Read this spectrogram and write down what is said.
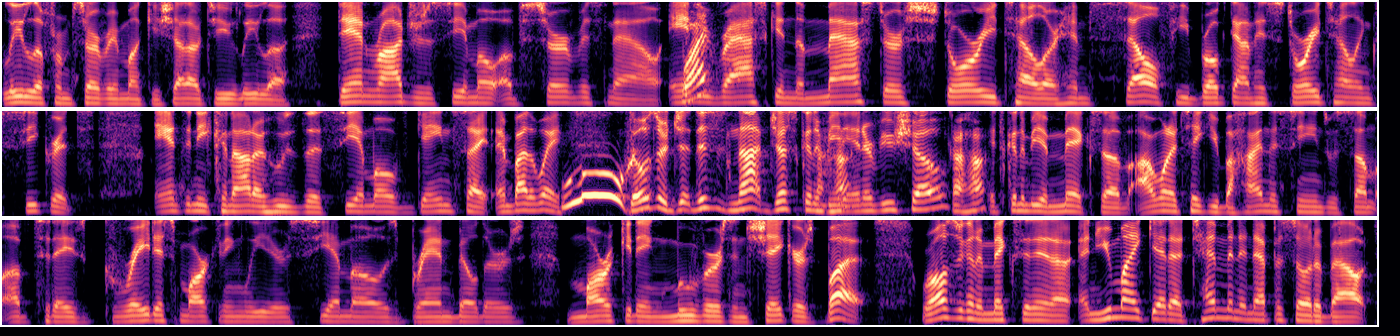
Leela from Survey Monkey. Shout out to you, Leela. Dan Rogers, the CMO of ServiceNow. Andy What? Raskin, the master storyteller himself. He broke down his storytelling secrets. Anthony Kennada, who's the CMO of Gainsight. And by the way, those are ju- this is not just going to be an interview show. Uh-huh. It's going to be a mix of I want to take you behind the scenes with some of today's greatest marketing leaders, CMOs, brand builders, marketing movers and shakers. But we're also going to mix it in, uh, and you might get a 10 minute episode about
